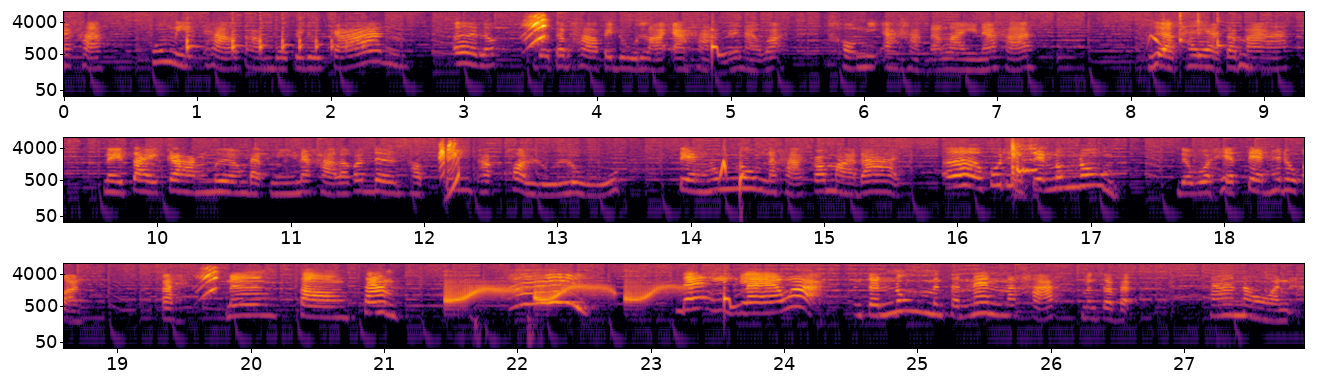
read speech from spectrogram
นะคะพรุ่งนี้เช้าตามบัวไปดูกัน เออแล้วเดี๋ยวจะพาไปดูรายอาหารด้วยนะว่าเขามีอาหารอะไรนะคะเผื่อใครอยากจะมาในใจกลางเมืองแบบนี้นะคะ แล้วก็เดินช้อปปิ้งพักผ่อนหรูๆเตียงนุ่มๆนะคะ ก็มาได้ เออ พูดถึงเตียงนุ่มๆ เดี๋ยวโบเทสเตียงให้ดูก่อน ไปหนึ่งสองสามเฮ้ยแดงอีกแล้วอะ่ะ มันจะนุ่มมันจะแน่นนะคะ มันจะแบบน่านอนอะ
